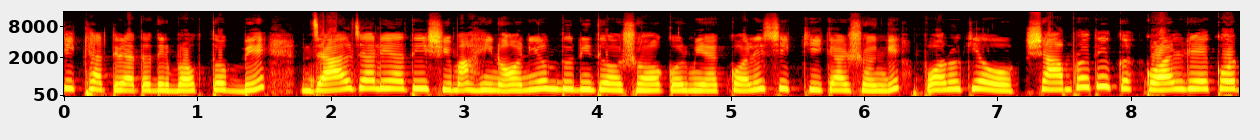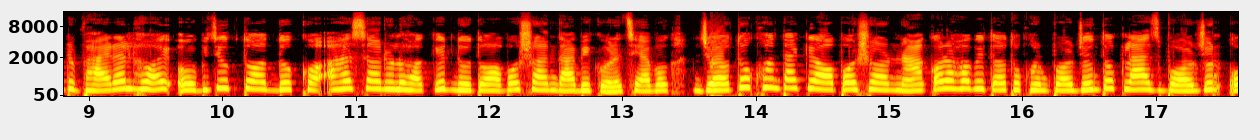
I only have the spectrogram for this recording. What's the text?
শিক্ষার্থীরা তাদের বক্তব্যে জাল জালিয়াতি, সীমাহীন অনিয়ম দুর্নীতি ও সহকর্মী এক কলেজ শিক্ষিকার সঙ্গে পরকীয় ও সাম্প্রতিক কল রেকর্ড ভাইরাল হয়। অভিযুক্ত অধ্যক্ষ আহসানুল হকের দ্রুত অবসান দাবি করেছে এবং যতক্ষণ তাকে অপসর না করা হবে, ততক্ষণ পর্যন্ত ক্লাস বর্জন ও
